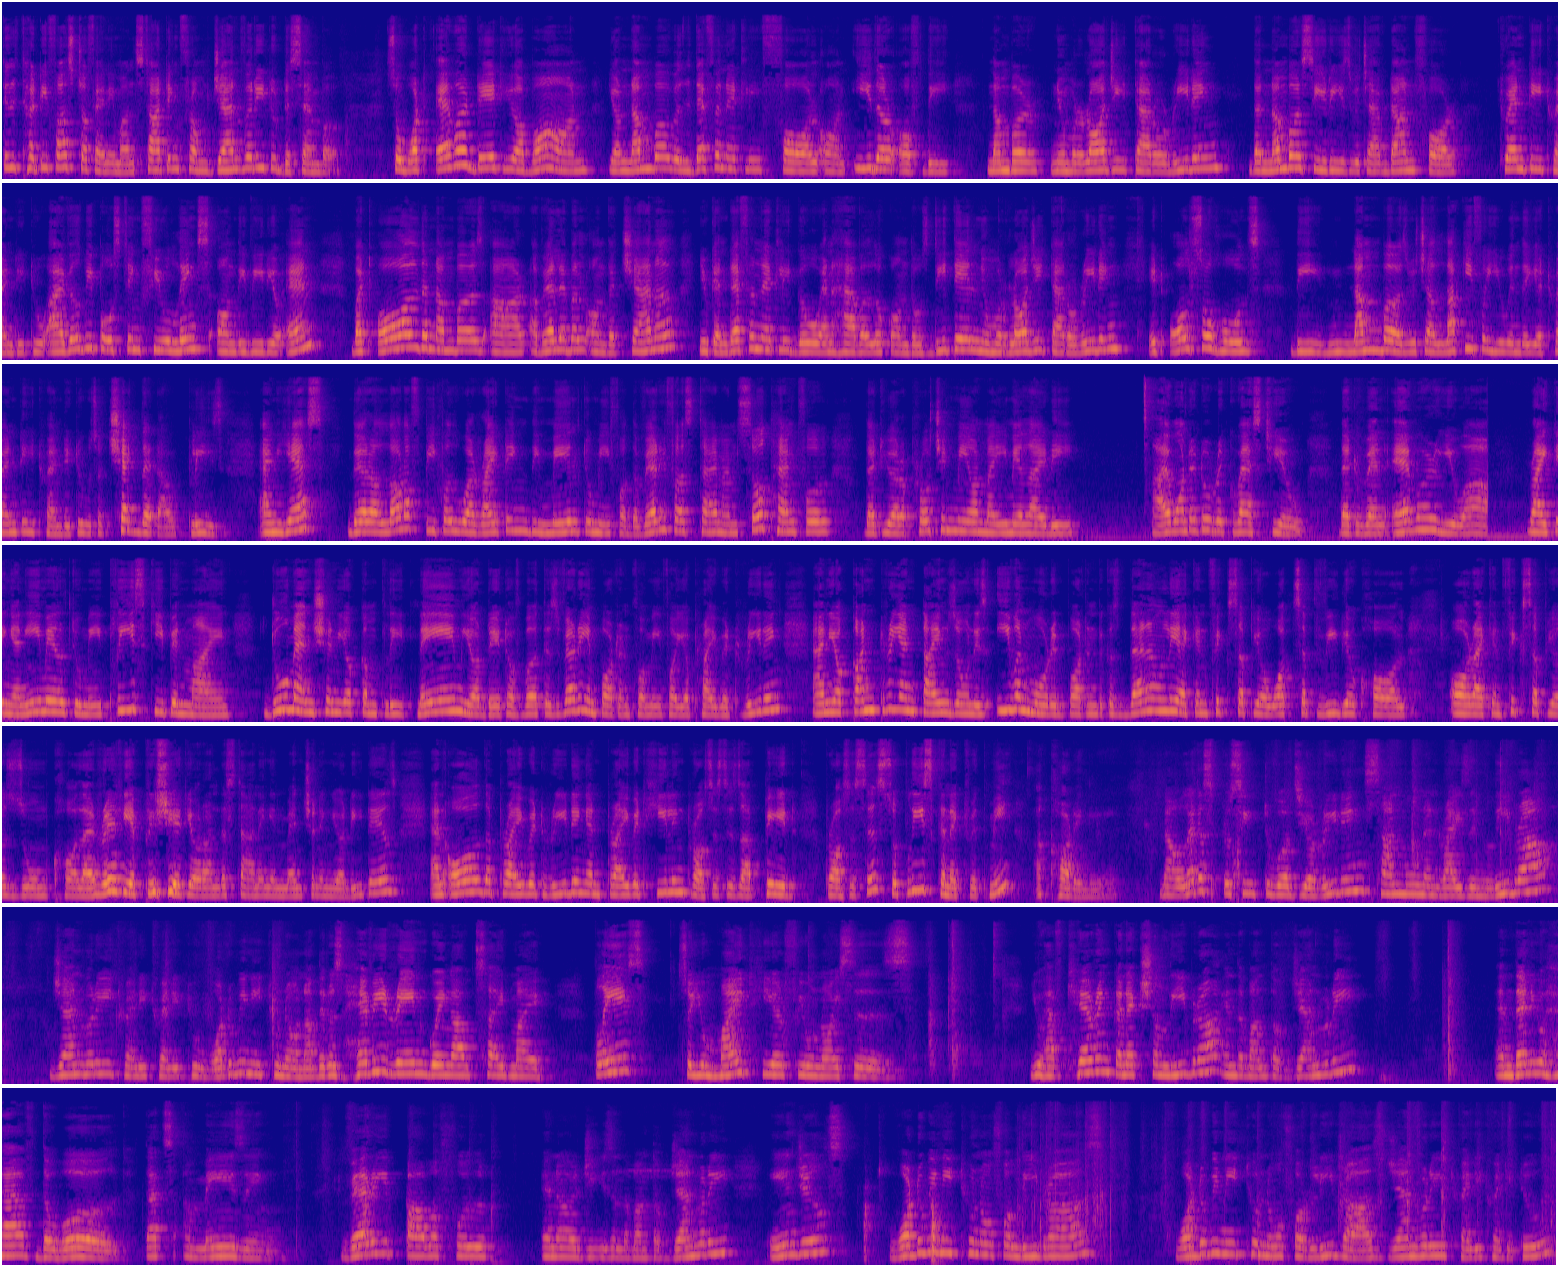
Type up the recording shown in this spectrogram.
till 31st of any month starting from January to December. So whatever date you are born, your number will definitely fall on either of the number numerology tarot reading, the number series which I have done for 2022. I will be posting few links on the video end, but all the numbers are available on the channel. You can definitely go and have a look on those detailed numerology tarot reading. It also holds the numbers which are lucky for you in the year 2022. So check that out, please. And yes, there are a lot of people who are writing the mail to me for the very first time. I'm so thankful that you are approaching me on my email ID. I wanted to request you that whenever you are writing an email to me, please keep in mind do mention your complete name. Your date of birth is very important for me for your private reading. And your country and time zone is even more important because then only I can fix up your WhatsApp video call or I can fix up your Zoom call. I really appreciate your understanding in mentioning your details. And all the private reading and private healing processes are paid processes. So please connect with me accordingly. Now let us proceed towards your reading. Sun, Moon and Rising Libra. January 2022. What do we need to know? Now there is heavy rain going outside my place. So you might hear few noises. You have caring connection Libra in the month of January. And then you have the world. That's amazing. Very powerful energies in the month of January. Angels what do we need to know for Libras? What do we need to know for Libras January 2022?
